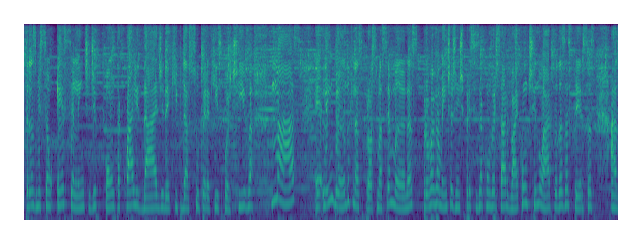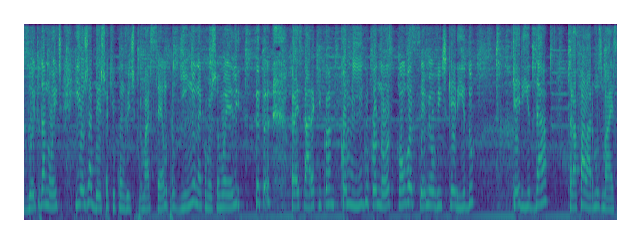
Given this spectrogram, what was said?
Transmissão excelente, de ponta, qualidade da equipe da Super aqui esportiva. Mas, é, lembrando que nas próximas semanas, provavelmente a gente precisa conversar, vai continuar todas as terças, às 8 da noite. E eu já deixo aqui o convite pro Marcelo, pro Guinho, né? Como eu chamo ele, para estar aqui com a- comigo, conosco, com você, meu ouvinte querido, querida, para falarmos mais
